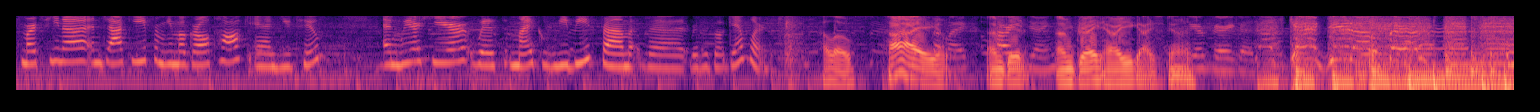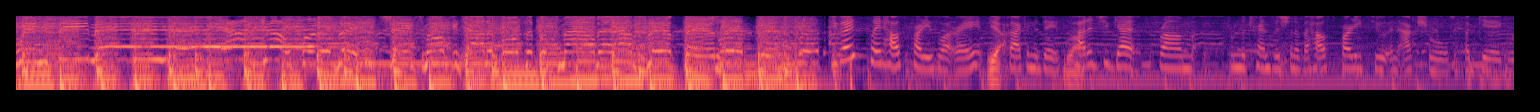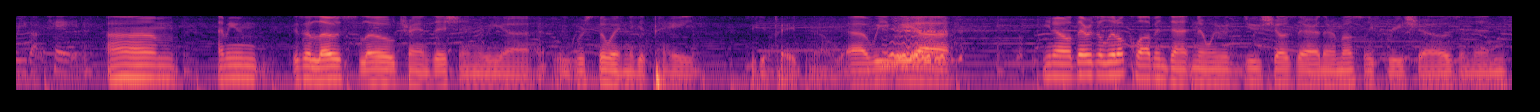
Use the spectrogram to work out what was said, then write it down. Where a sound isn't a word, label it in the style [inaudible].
It's Martina and Jackie from Emo Girl Talk and YouTube. And we are here with Mike Wiebe from the Riverboat Gamblers. Hello. Hi. What's up, Mike? I'm How are you good. doing? I'm great. How are you guys doing? We are very good. House parties a lot, right? Yeah. Back in the day. So how did you get from from the transition of a house party to an actual a gig where you got paid? Um, I mean, it's a low, slow transition. We uh, we we're still waiting to get paid. To get paid, no. Uh, we we uh, [laughs] you know, there was a little club in Denton, and we would do shows there. They were mostly free shows, and then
